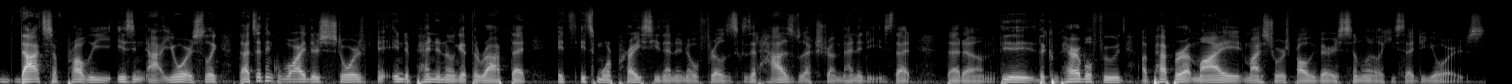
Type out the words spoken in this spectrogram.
that stuff probably isn't at yours. So like that's i think why there's stores independent will get the rap that it's it's more pricey than a no frills it's because it has those extra amenities that that um the the comparable food a pepper at my my store is probably very similar like you said to yours.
